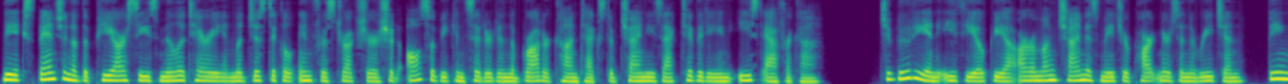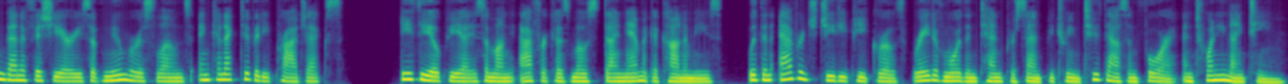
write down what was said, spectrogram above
The expansion of the PRC's military and logistical infrastructure should also be considered in the broader context of Chinese activity in East Africa. Djibouti and Ethiopia are among China's major partners in the region, being beneficiaries of numerous loans and connectivity projects. Ethiopia is among Africa's most dynamic economies, with an average GDP growth rate of more than 10% between 2004 and 2019.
